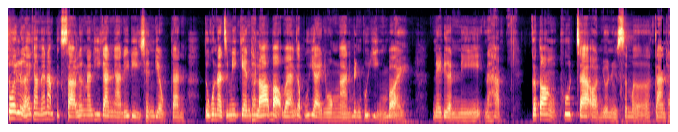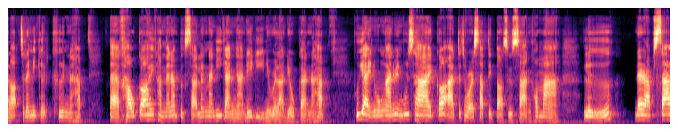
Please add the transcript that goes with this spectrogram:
ช่วยเหลือให้คำแนะนำปรึกษาเรื่องหน้าที่การงานได้ดี เช่นเดียวกัน ตัวคุณอาจจะมีเกณฑ์ทะเลาะเบาะแว้งกับผู้ใหญ่ในวงงานที่เป็นผู้หญิงบ่อยในเดือนนี้นะครับ ก็ต้องพูดจาอ่อนโยนอยู่เสมอ การทะเลาะจะได้ไม่เกิดขึ้นนะครับ แต่เขาก็ให้คำแนะนำปรึกษาเรื่องหน้าที่การงานได้ดีในเวลาเดียวกันนะครับ ผู้ใหญ่ในวงงานที่เป็นผู้ชายก็อาจจะโทรศัพท์ติดต่อสื่อสารเข้ามา หรือได้รับทราบ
